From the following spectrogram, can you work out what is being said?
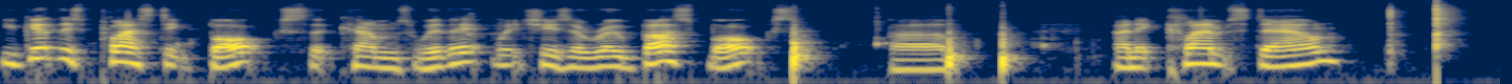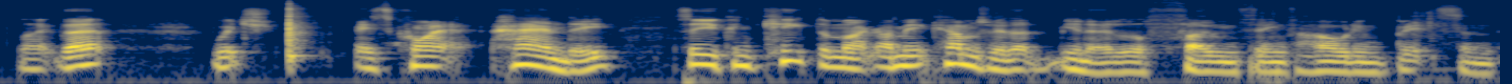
You get this plastic box that comes with it, which is a robust box, um, and it clamps down like that, which is quite handy. So you can keep the mic. I mean, it comes with a you know little foam thing for holding bits and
